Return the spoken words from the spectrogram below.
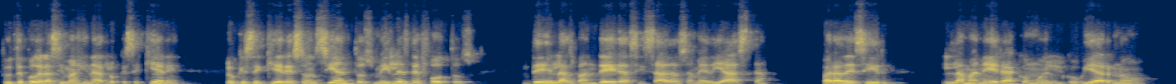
Tú te podrás imaginar lo que se quiere. Lo que se quiere son cientos, miles de fotos de las banderas izadas a media asta para decir la manera como el gobierno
